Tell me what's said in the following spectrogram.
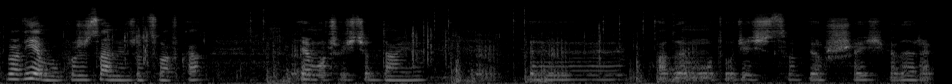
chyba wiem, bo pożyczałem już od Sławka. Ja mu oczywiście oddaję. Yy, Kładę mu tu gdzieś sobie sześć wiaderek.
